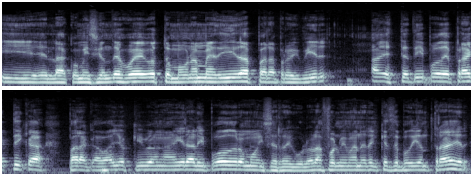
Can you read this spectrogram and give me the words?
y la Comisión de Juegos tomó unas medidas para prohibir a este tipo de prácticas para caballos que iban a ir al hipódromo y se reguló la forma y manera en que se podían traer.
